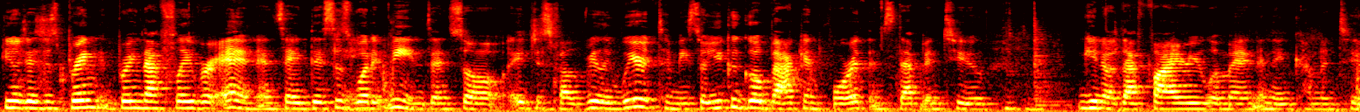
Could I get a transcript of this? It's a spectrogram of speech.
you know just just bring bring that flavor in and say this is what it means. And so it just felt really weird to me. So you could go back and forth and step into you know that fiery woman and then come into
